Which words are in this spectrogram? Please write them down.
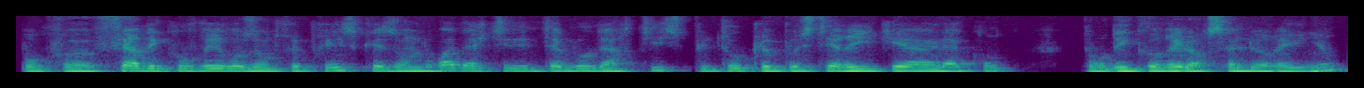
pour euh, faire découvrir aux entreprises qu'elles ont le droit d'acheter des tableaux d'artistes plutôt que le poster Ikea à la con pour décorer leur salle de réunion.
